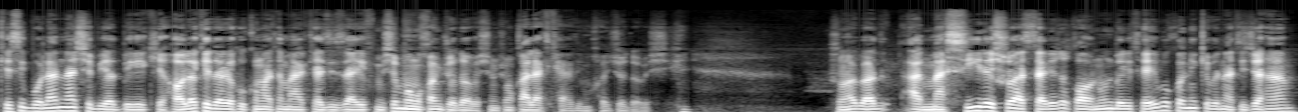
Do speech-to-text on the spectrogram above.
کسی بلند نشه بیاد بگه که حالا که داره حکومت مرکزی ضعیف میشه ما می‌خوایم جدا بشیم. چون غلط کردیم می‌خوای جدا بشی. شما باید مسیرش رو از طریق قانون برید طی بکنی که به نتیجه هم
